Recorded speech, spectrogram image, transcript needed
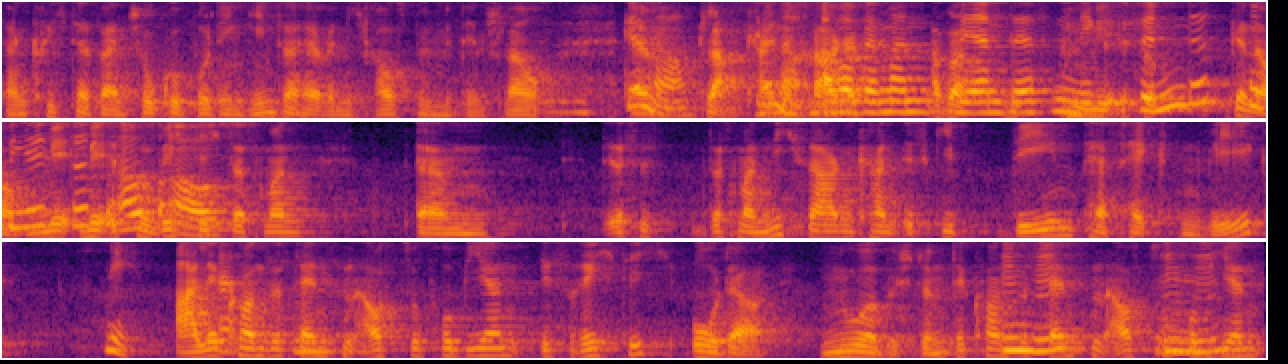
dann kriegt er seinen Schokopudding hinterher, wenn ich raus bin mit dem Schlauch. Genau, Ähm, klar, keine genau. Frage. Aber wenn man währenddessen mir nichts so- findet, genau, probiere ich mir, das mir ist so wichtig, aus. dass man, ähm, das ist, dass man nicht sagen kann, es gibt den perfekten Weg, Nee. alle Konsistenzen auszuprobieren, ist richtig. Oder nur bestimmte Konsistenzen auszuprobieren,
